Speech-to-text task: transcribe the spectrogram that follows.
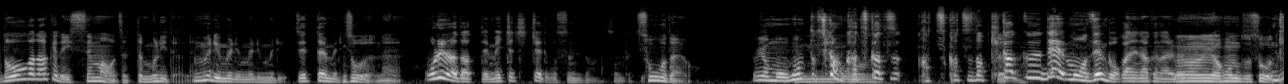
動画だけで1000万は絶対無理だよね。無理無理無理無理。絶対無理。そうだよね。俺らだってめっちゃちっちゃいとこ住んでたもん、その時。そうだよ。いやもうほんと、しかもカツカツ。カツカツだったよ、ね。企画でもう全部お金なくなるぐらい。うん、いや、ほんとそうギ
